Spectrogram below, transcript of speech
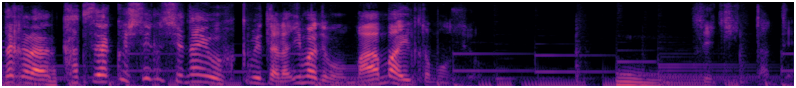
だから活躍してるしてないを含めたら、今でもまあまあいると思うんですよ、ーうん。スイッチいったって。い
